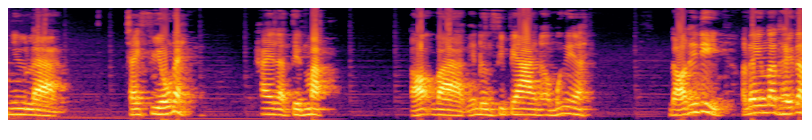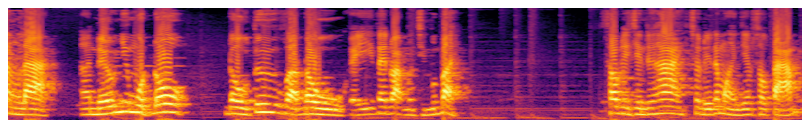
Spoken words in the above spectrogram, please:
như là trái phiếu này hay là tiền mặt. Đó và cái đường CPI nó ở mức như này. Đó thế thì ở đây chúng ta thấy rằng là à, nếu như một đô đầu tư vào đầu cái giai đoạn 1947 sau thì chiến thứ hai cho đến năm 1968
